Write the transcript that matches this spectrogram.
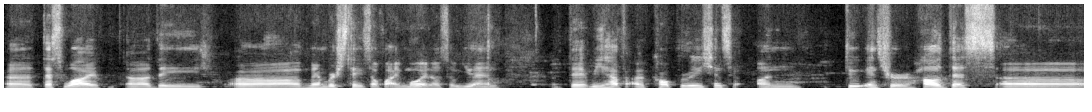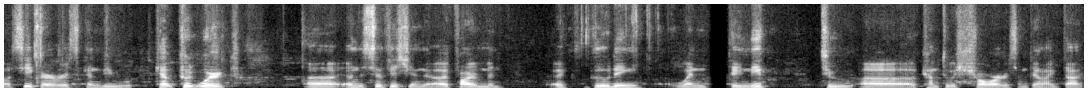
Uh, that's why uh, the uh, member states of IMO and also UN, that we have uh, cooperations on to ensure how this seafarers can be can, could work in a sufficient environment, including when they need to uh, come to a shore or something like that.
